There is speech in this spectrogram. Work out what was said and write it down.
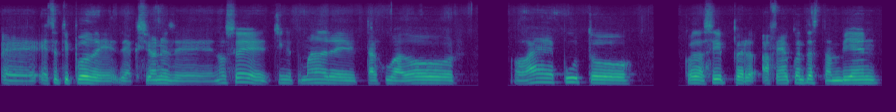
eh, este tipo de, acciones de, no sé, chingue tu madre, tal jugador, o ay, puto, cosas así, pero a fin de cuentas también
